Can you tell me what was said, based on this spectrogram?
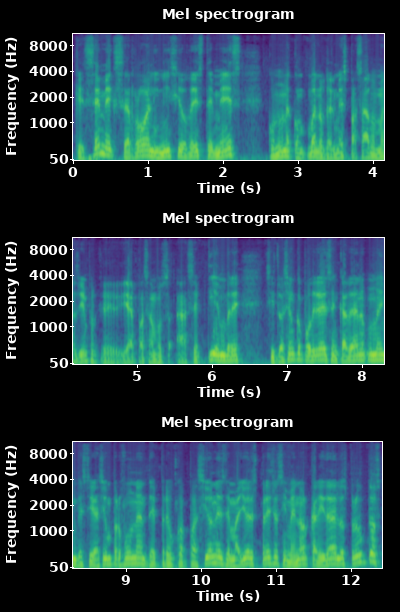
que Cemex cerró al inicio de este mes con una, bueno, del mes pasado más bien, porque ya pasamos a septiembre, situación que podría desencadenar una investigación profunda de preocupaciones de mayores precios y menor calidad de los productos.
